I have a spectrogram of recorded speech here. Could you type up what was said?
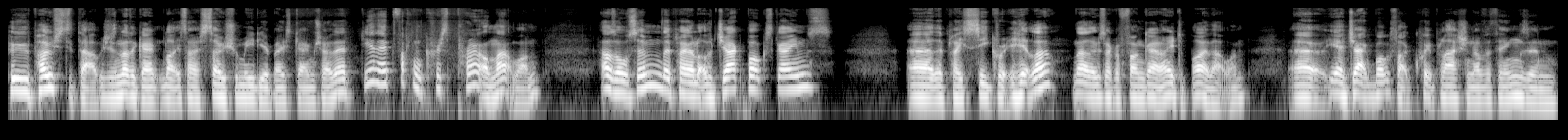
who posted that, which is another game, like it's a social media based game show. They had, yeah, they had fucking Chris Pratt on that one. That was awesome. They play a lot of Jackbox games. Uh, they play Secret Hitler. That looks like a fun game. I need to buy that one. Uh, yeah, Jackbox like Quiplash and other things, and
